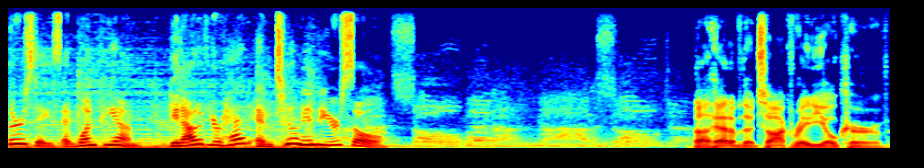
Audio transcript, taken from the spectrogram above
Thursdays at 1 p.m. Get out of your head and tune into your soul. Ahead of the talk radio curve,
